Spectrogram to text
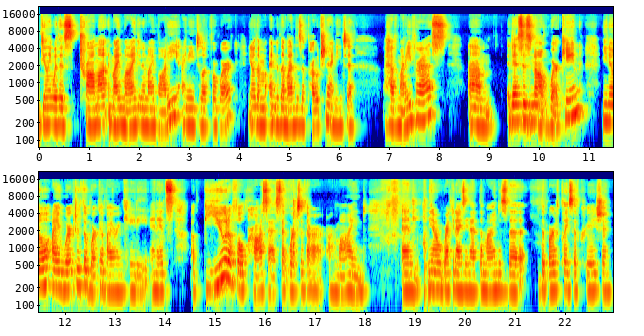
dealing with this trauma in my mind and in my body? I need to look for work. You know, the end of the month is approaching. I need to have money for us. Um, this is not working. You know, I worked with the work of Byron Katie, and it's a beautiful process that works with our, our mind. And, you know, recognizing that the mind is the the birthplace of creation.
